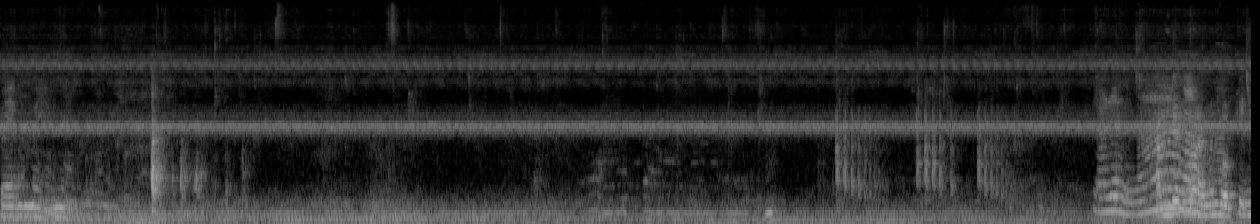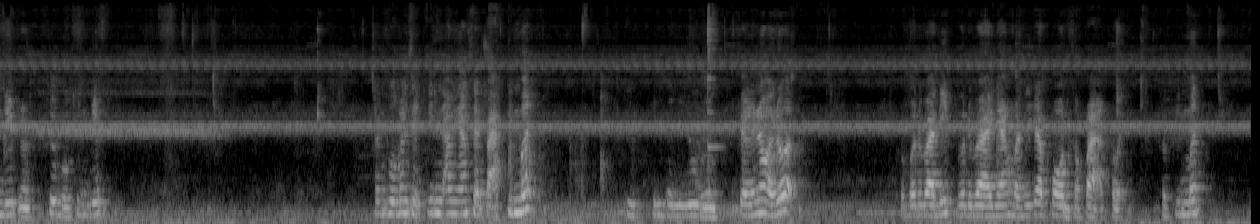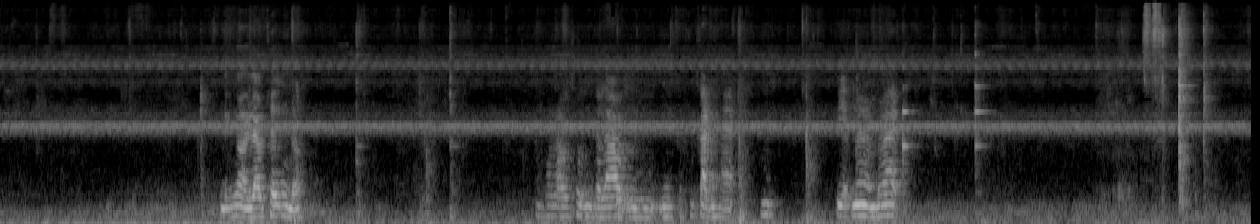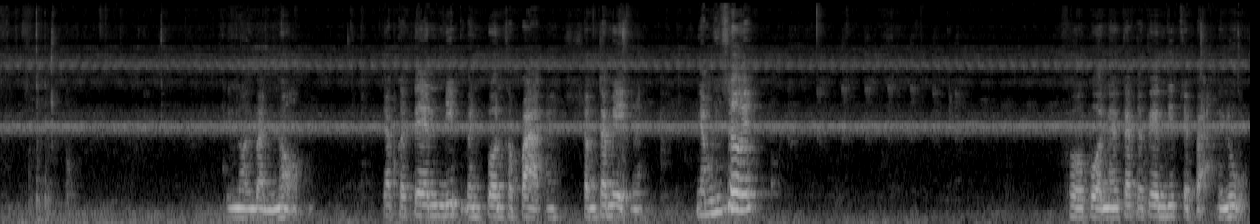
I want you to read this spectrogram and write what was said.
มันจะกินเหลือแป้งแม่เนี่ยอย่าเล่นนะทำเด็กน้อยมันบอกกินดิบนะคือบอกกินดิบเป็นผู้มันจะกินเอาหยังใส่ปากกินเบิดกินแต่น้อยอืมใจน้อยด้วยก็บริบาลดิบบริบาลหยังบัดที่จะปนกับปากก่อนก็กินเบิดเด็กน้อยเราเทิงเนาะ พอเราชนกับเราอื่นนี่ก็คือกันฮะเปรียบนั่นไม่ได้เด็กน้อยบันนอกจับกระแตนดิบมันปนกับปากนะทำตะเมกนะยำเฉยพอปอนนะจับกระแตนดิบใส่ปากให้ลูก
